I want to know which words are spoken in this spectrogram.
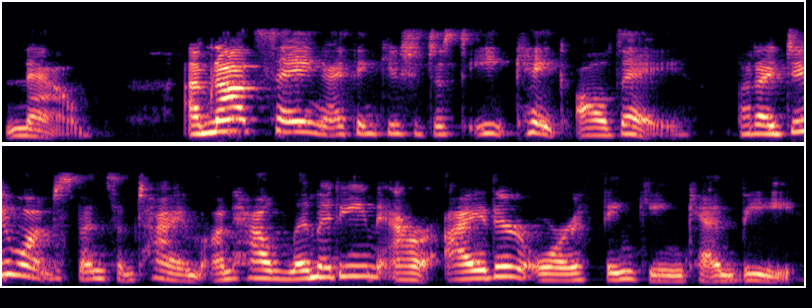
Now, I'm not saying I think you should just eat cake all day, but I do want to spend some time on how limiting our either or thinking can be.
